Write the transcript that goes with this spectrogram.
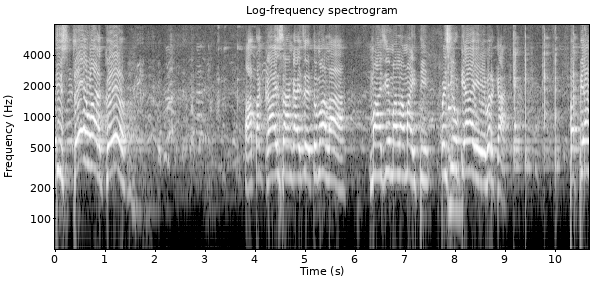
दिसतंय वाळक. आता काय सांगायचंय तुम्हाला? माझी मला माहिती पण शेवटी आहे बर का. पप्प्या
